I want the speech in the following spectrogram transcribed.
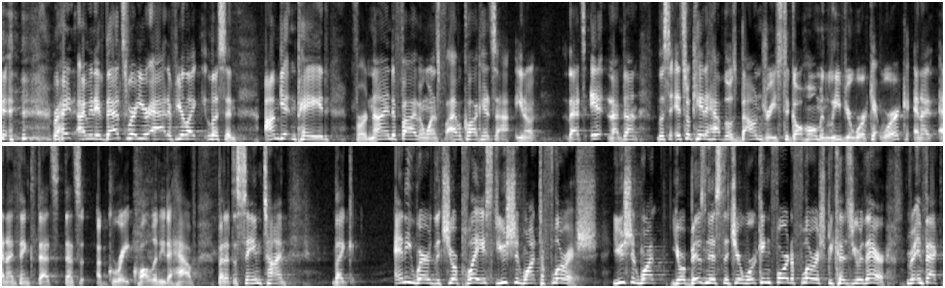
right? I mean, if that's where you're at, if you're like, listen, I'm getting paid for nine to five, and once five o'clock hits, you know, that's it and I'm done. Listen, it's okay to have those boundaries to go home and leave your work at work. And I, and I think that's, that's a great quality to have. But at the same time, like anywhere that you're placed, you should want to flourish. You should want your business that you're working for to flourish because you're there. In fact,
